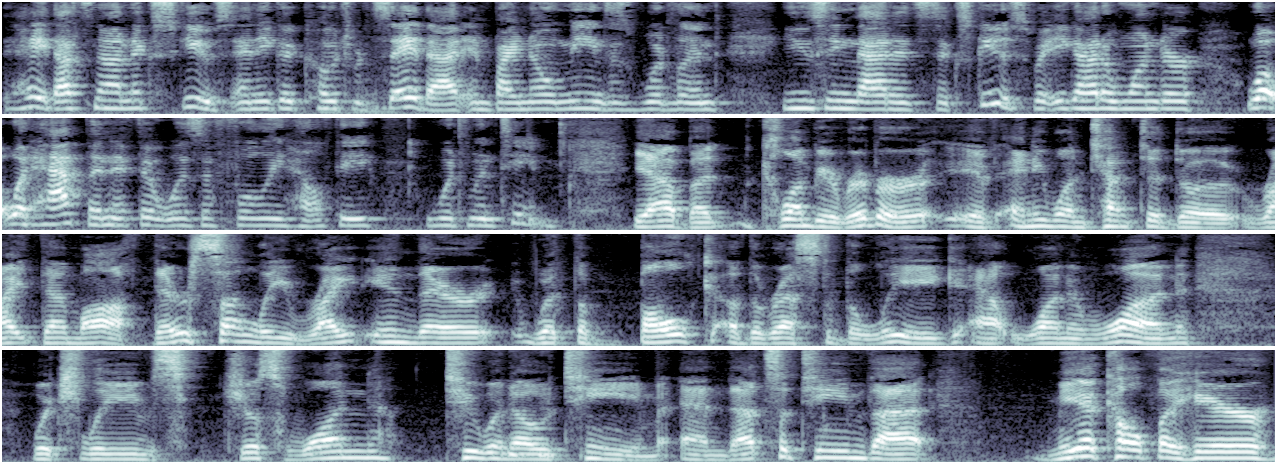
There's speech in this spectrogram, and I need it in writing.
hey, that's not an excuse. Any good coach would say that, and by no means is Woodland using that as an excuse. But you got to wonder what would happen if it was a fully healthy Woodland team. Yeah, but Columbia River, if anyone tempted to write them off, they're suddenly right in there with the bulk of the rest of the league at one and one, which leaves just one two and zero oh mm-hmm. team, and that's a team that mea culpa here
